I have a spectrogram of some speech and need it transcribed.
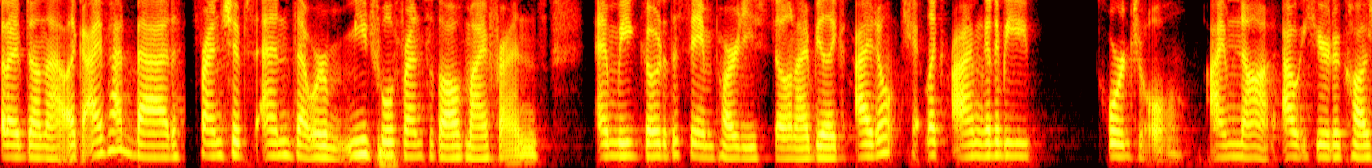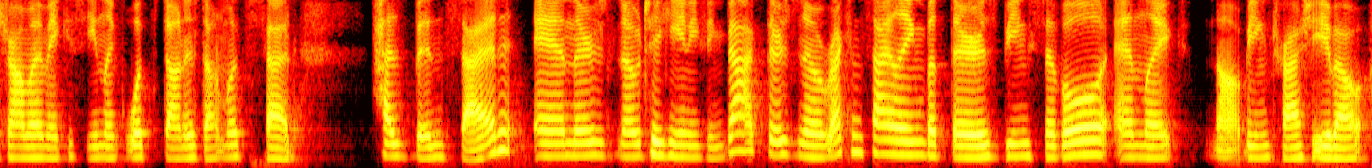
that I've done that. Like I've had bad friendships end that were mutual friends with all of my friends and we go to the same party still and I'd be like, I don't care. Like I'm going to be cordial. I'm not out here to cause drama and make a scene. Like what's done is done. What's said has been said and there's no taking anything back. There's no reconciling, but there's being civil and like not being trashy about,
